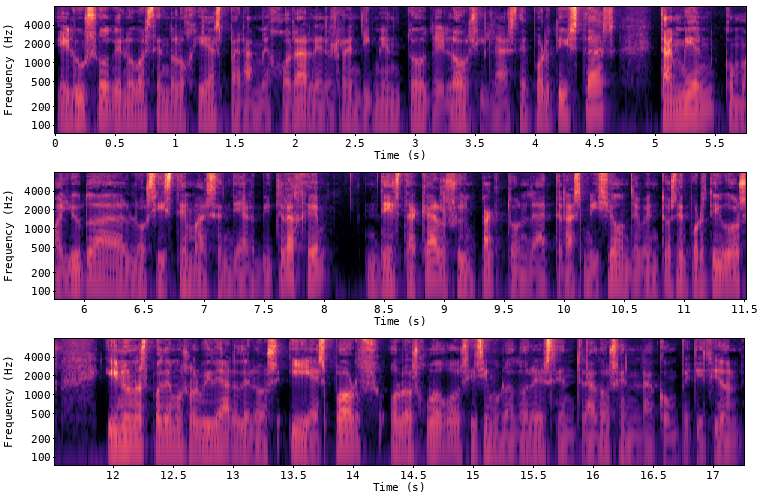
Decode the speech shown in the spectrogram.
el uso de nuevas tecnologías para mejorar el rendimiento de los y las deportistas, también como ayuda a los sistemas de arbitraje, destacar su impacto en la transmisión de eventos deportivos y no nos podemos olvidar de los eSports o los juegos y simuladores centrados en la competición.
